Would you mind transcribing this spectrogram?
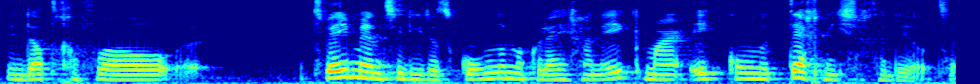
in dat geval twee mensen die dat konden, mijn collega en ik, maar ik kon het technische gedeelte.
